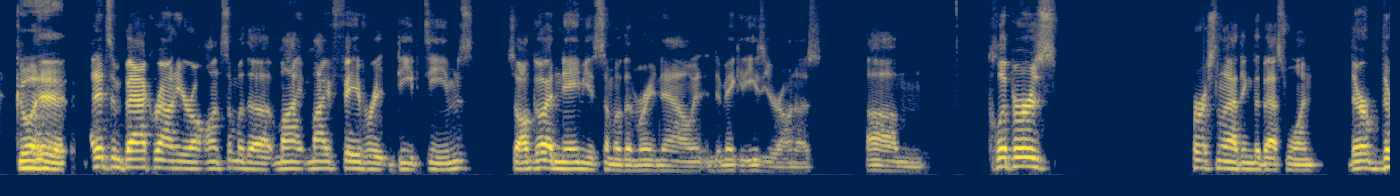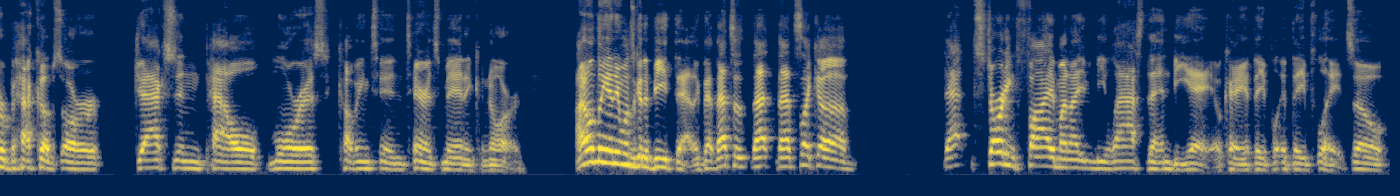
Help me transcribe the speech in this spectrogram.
go ahead. I did some background here on some of the my my favorite deep teams. So I'll go ahead and name you some of them right now, and, and to make it easier on us. Um, Clippers, personally, I think the best one. Their their backups are Jackson, Powell, Morris, Covington, Terance Mann, and Kennard. I don't think anyone's going to beat that. Like that. That's a that that's like a that starting five might not even be last the NBA. Okay, if they if they played. So,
